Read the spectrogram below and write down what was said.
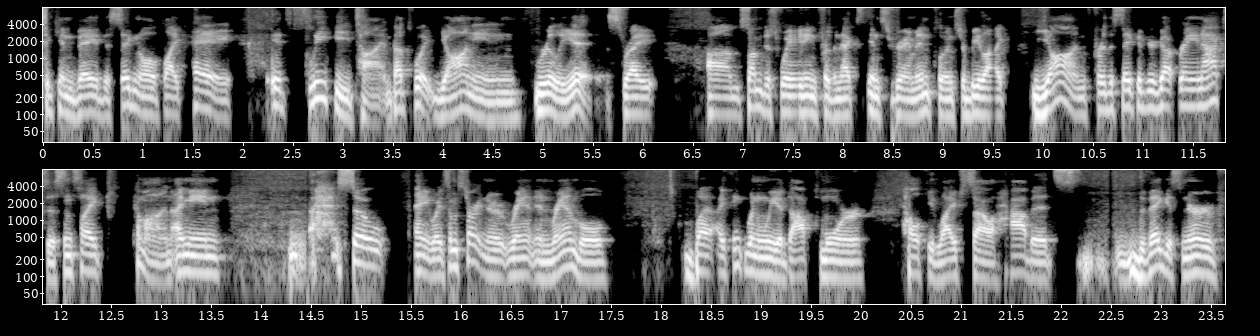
to convey the signal of like, hey, it's sleepy time. That's what yawning really is, right? Um, so I'm just waiting for the next Instagram influencer to be like, yawn for the sake of your gut brain axis. And it's like, come on. I mean, so, anyways, I'm starting to rant and ramble, but I think when we adopt more healthy lifestyle habits, the vagus nerve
